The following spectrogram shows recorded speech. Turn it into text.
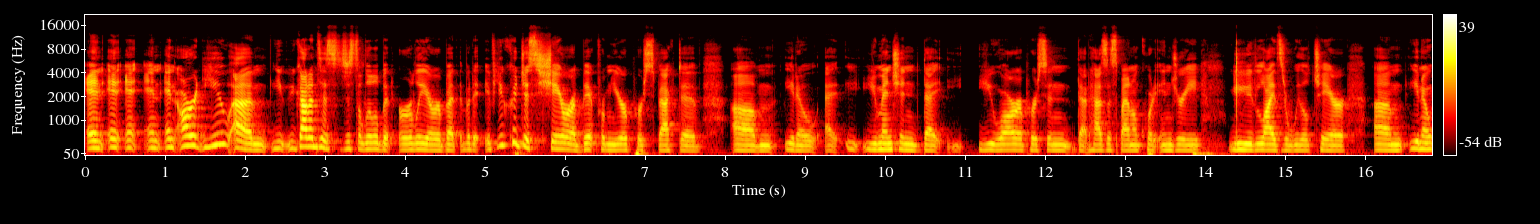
And and and, and art you um you, you got into this just a little bit earlier but but if you could just share a bit from your perspective um you know uh, you mentioned that you are a person that has a spinal cord injury, you utilize a wheelchair. Um, you know,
